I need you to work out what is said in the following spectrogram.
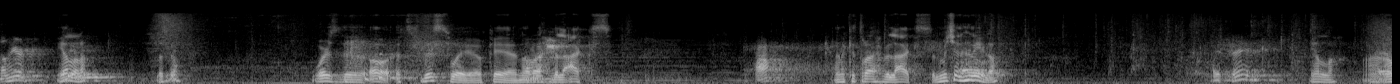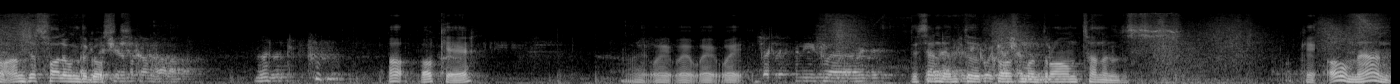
I'm here يلا لا let's go where's the oh it's this way okay أنا رايح بالعكس ها؟ أنا كنت رايح بالعكس المشن هني لا I think يلا I- I'm just following the ghost مكان غلط oh okay wait wait wait wait wait شكلني في descend into cosmodrome tunnels Okay oh man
